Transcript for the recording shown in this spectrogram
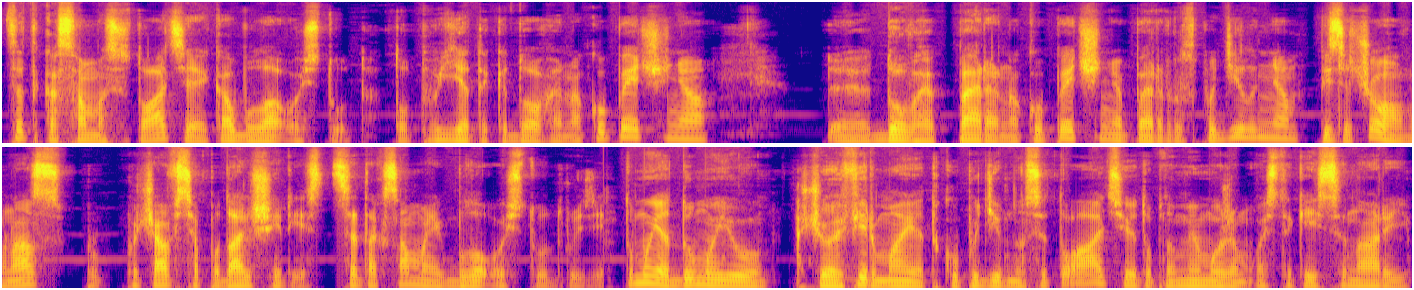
це така сама ситуація, яка була ось тут. Тобто є таке довге накопичення, довге перенакопичення, перерозподілення, після чого в нас почався подальший ріст. Це так само, як було ось тут, друзі. Тому я думаю, що ефір має таку подібну ситуацію, тобто ми можемо ось такий сценарій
